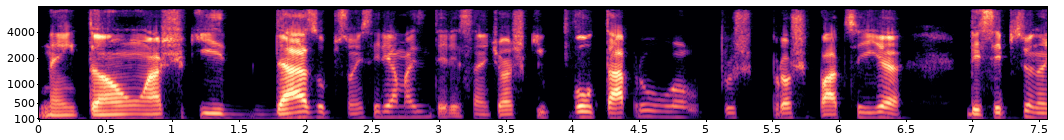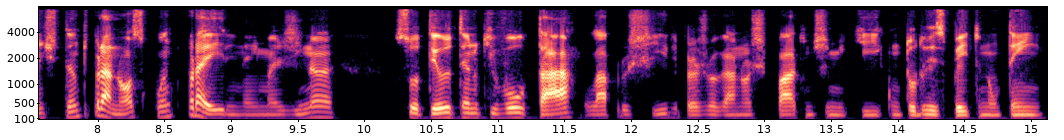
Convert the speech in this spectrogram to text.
né? Então acho que das opções seria mais interessante. Eu acho que voltar para o Chipato seria decepcionante tanto para nós quanto para ele, né? Imagina Soteudo tendo que voltar lá para o Chile para jogar no Chipato, um time que, com todo respeito, não tem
